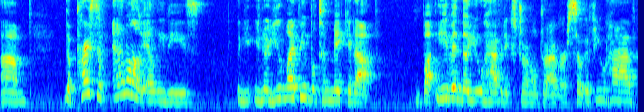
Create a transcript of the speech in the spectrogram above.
um, the price of analog LEDs, you, you know, you might be able to make it up, but even though you have an external driver. So if you have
